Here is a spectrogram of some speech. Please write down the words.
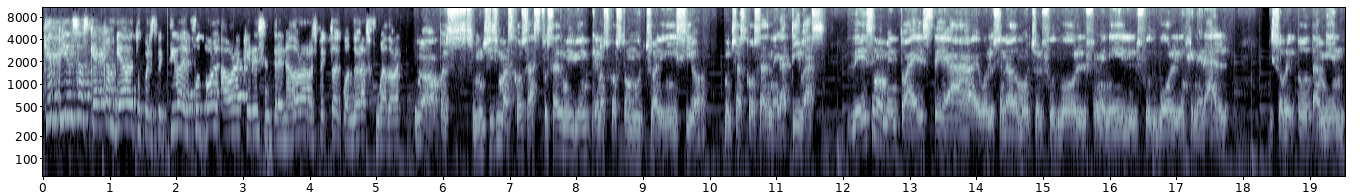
¿Qué piensas que ha cambiado de tu perspectiva del fútbol ahora que eres entrenadora respecto de cuando eras jugadora? No, pues muchísimas cosas. Tú sabes muy bien que nos costó mucho al inicio, muchas cosas negativas. De ese momento a este ha evolucionado mucho el fútbol femenil, el fútbol en general y sobre todo también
